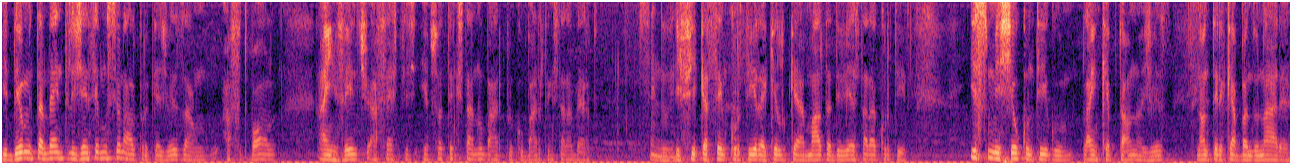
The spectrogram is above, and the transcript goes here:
e deu-me também inteligência emocional, porque às vezes há, um, há futebol, há eventos, há festas e a pessoa tem que estar no bar, porque o bar tem que estar aberto. Sem dúvida. E fica sem curtir aquilo que a malta devia estar a curtir. Isso mexeu contigo lá em Cape Town, às vezes, não ter que abandonar eh,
